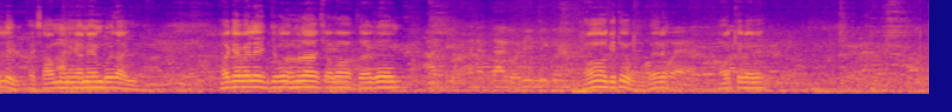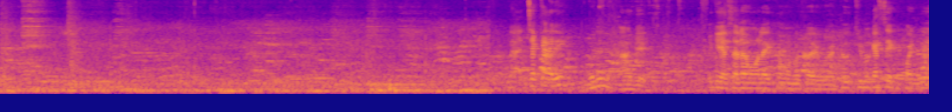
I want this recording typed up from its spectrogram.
Ali, eh, sama dengan member saya. Ha. Okey, balik. Jumpa semula insyaAllah. Assalamualaikum. Adik anak jago ni ni. Oh, gitu. Baik. eh. Okey, bye-bye. Cakap ni? Boleh. Ah, Okey. Okey, Assalamualaikum warahmatullahi wabarakatuh. Terima kasih kepada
